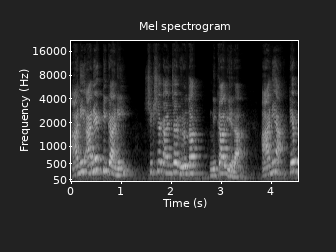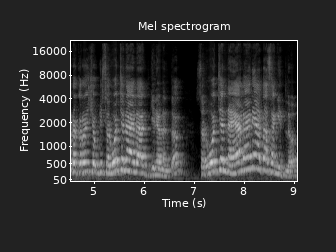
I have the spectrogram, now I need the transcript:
आणि अनेक ठिकाणी शिक्षकांच्या विरोधात निकाल गेला. आणि ते प्रकरण शेवटी सर्वोच्च न्यायालयात गेल्यानंतर सर्वोच्च न्यायालयाने आता सांगितलं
